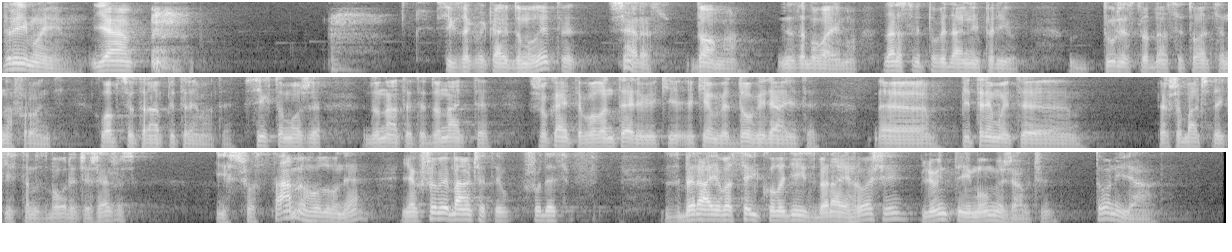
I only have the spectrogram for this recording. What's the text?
Дорогі мої, я всіх закликаю до молитви ще раз вдома, не забуваємо. Зараз відповідальний період. Дуже складна ситуація на фронті. Хлопців треба підтримати. Всі, хто може донатити, донатьте, шукайте волонтерів, які, яким ви довіряєте. Е, підтримуйте, якщо бачите якісь там збори чи ще щось. І що саме головне, якщо ви бачите, що десь збирає Василь Колодій, збирає гроші, плюньте йому межавче. То не я.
